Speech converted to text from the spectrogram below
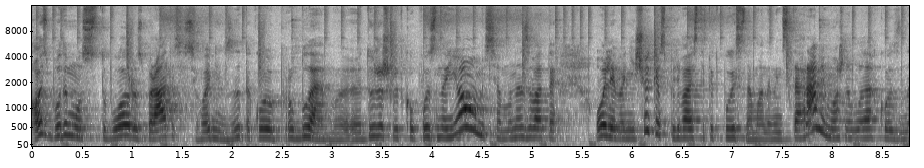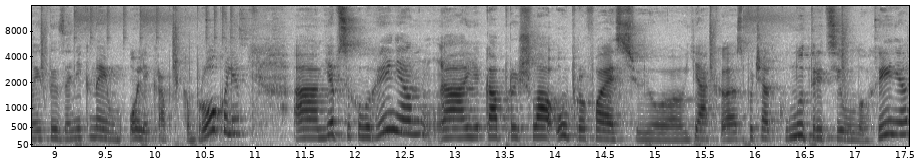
Ось будемо з тобою розбиратися сьогодні з такою проблемою. Дуже швидко познайомимося. Мене звати Оля Ваніщук. Я сподіваюся, ти підписана мене в інстаграмі. Можна легко знайти за нікнеймом олі.броколі. Я психологиня, яка прийшла у професію як е, спочатку нутриціологиня,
